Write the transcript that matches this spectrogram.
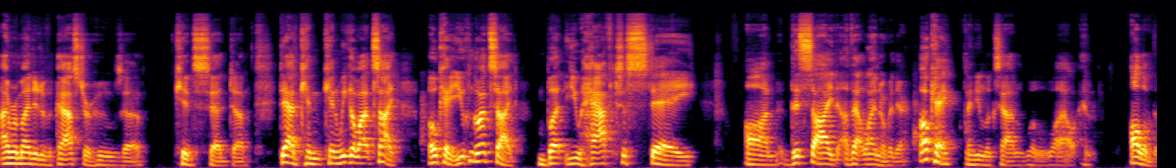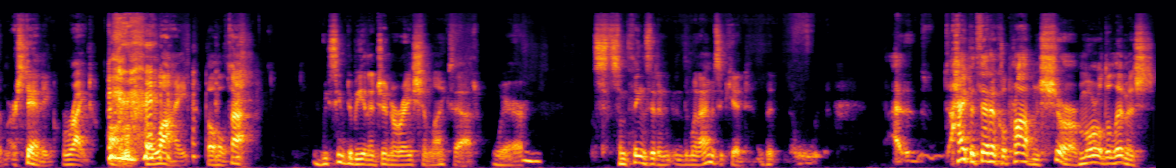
I'm reminded of a pastor who's uh, kids said, uh, "Dad, can can we go outside?" Okay, you can go outside, but you have to stay on this side of that line over there. Okay, and he looks out a little while, and all of them are standing right on the line the whole time. We seem to be in a generation like that where mm-hmm. some things that in, when I was a kid, that uh, hypothetical problems, sure, moral dilemmas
